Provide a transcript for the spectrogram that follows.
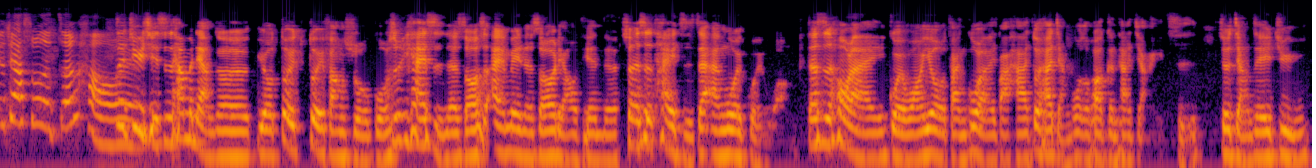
殿下说的真好。这句其实他们两个有对对方说过，是一开始的时候是暧昧的时候聊天的，算是太子在安慰鬼王。但是后来鬼王又反过来把他对他讲过的话跟他讲一次，就讲这一句：“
